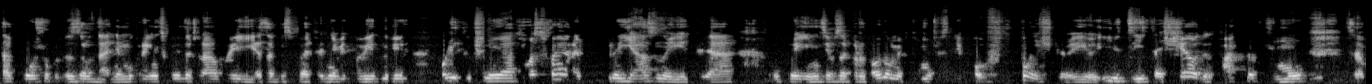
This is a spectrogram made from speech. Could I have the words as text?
також завданням української держави є забезпечення відповідної політичної атмосфери. Приязної для українців за кордоном, і в тому числі в Польщі, і, і, це ще один фактор, чому саме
